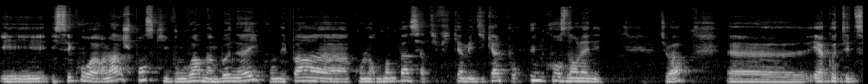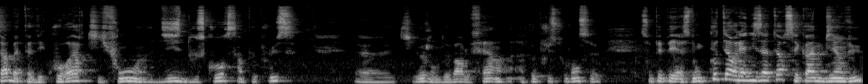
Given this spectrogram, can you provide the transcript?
Et, ces coureurs-là, je pense qu'ils vont voir d'un bon œil qu'on n'est pas, qu'on leur demande pas un certificat médical pour une course dans l'année. Tu vois? Euh, et à côté de ça, bah, tu as des coureurs qui font 10, 12 courses, un peu plus, qui eux vont devoir le faire un peu plus souvent ce PPS. Donc côté organisateur, c'est quand même bien vu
